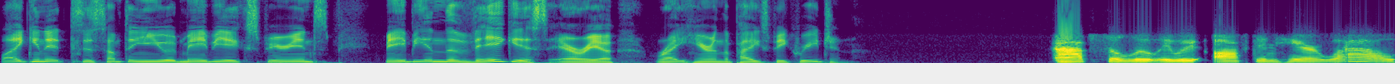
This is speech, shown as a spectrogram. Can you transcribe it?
liking it to something you would maybe experience maybe in the Vegas area right here in the Pikes Peak region. Absolutely. We often hear, wow,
